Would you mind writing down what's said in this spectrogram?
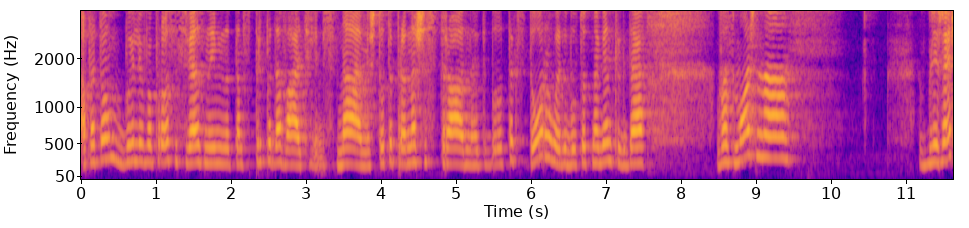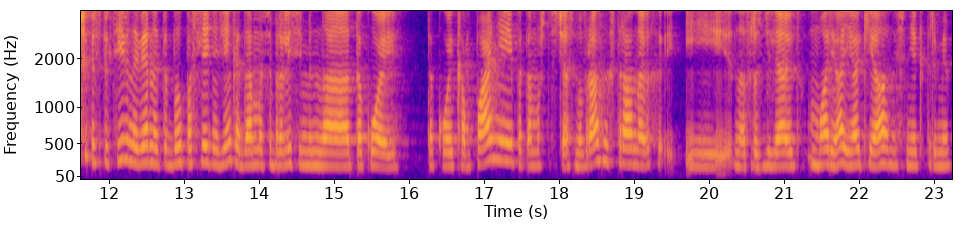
а потом были вопросы, связанные именно там с преподавателями, с нами, что-то про наши страны. Это было так здорово, это был тот момент, когда Возможно, в ближайшей перспективе, наверное, это был последний день, когда мы собрались именно такой такой компанией, потому что сейчас мы в разных странах, и нас разделяют моря и океаны с некоторыми. Э,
